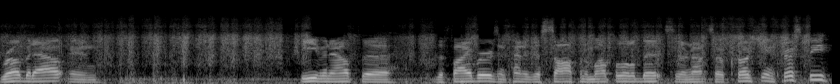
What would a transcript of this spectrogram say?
rub it out and even out the, the fibers and kind of just soften them up a little bit so they're not so crunchy and crispy.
